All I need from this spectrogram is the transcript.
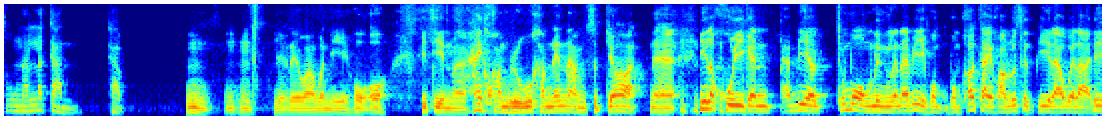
ตรงนั้นละกัน อืมอืมอืมเรียกได้ว่าวันนี้โหพี่จีนมาให้ความรู้คำแนะนำสุดยอดนะฮะนี่เราคุยกันแป๊บเดียวชั่วโมงหนึ่งแล้วนะพี่ผมผมเข้าใจความรู้สึกพี่แล้วเวลาที่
